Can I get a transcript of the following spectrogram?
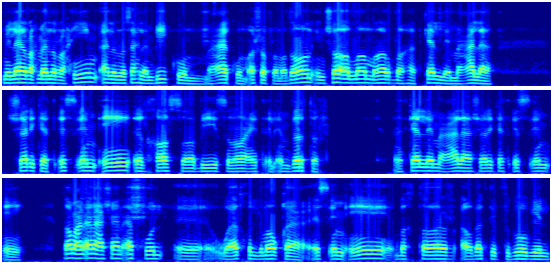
بسم الله الرحمن الرحيم. أهلا وسهلا بيكم معاكم أشرف رمضان. إن شاء الله النهارده هتكلم على شركة SMA الخاصة بصناعة الإنفرتر. هنتكلم على شركة SMA طبعا أنا عشان أدخل آه، وأدخل لموقع إس إم اي بختار أو بكتب في جوجل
